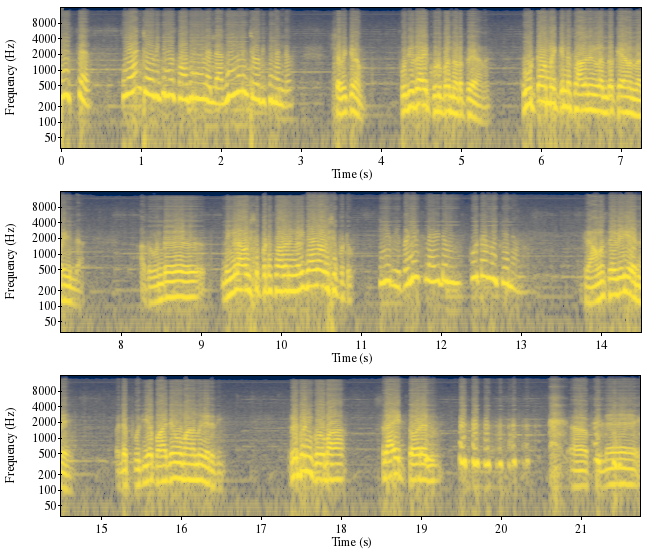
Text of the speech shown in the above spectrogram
മിസ്റ്റർ ഞാൻ ചോദിക്കുന്ന സാധനങ്ങളല്ല നിങ്ങളും ചോദിക്കണല്ലോ ക്ഷമിക്കണം പുതിയതായി കുടുംബം നടത്തുകയാണ്. കൂട്ടാമ്മയ്ക്കിന്റെ സാധനങ്ങൾ എന്തൊക്കെയാണെന്ന് അറിയില്ല അതുകൊണ്ട് നിങ്ങൾ ആവശ്യപ്പെട്ട സാധനങ്ങൾ ഞാൻ ആവശ്യപ്പെട്ടു ഈ റിബണും സ്ലൈഡും കൂട്ടാൻ വയ്ക്കാനാണോ ഗ്രാമസേവികയല്ലേ? വല്ല പുതിയ പാചകവുമാണെന്ന് കരുതി. Ribbon kurma slide thoran. ആ, പിന്നെ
